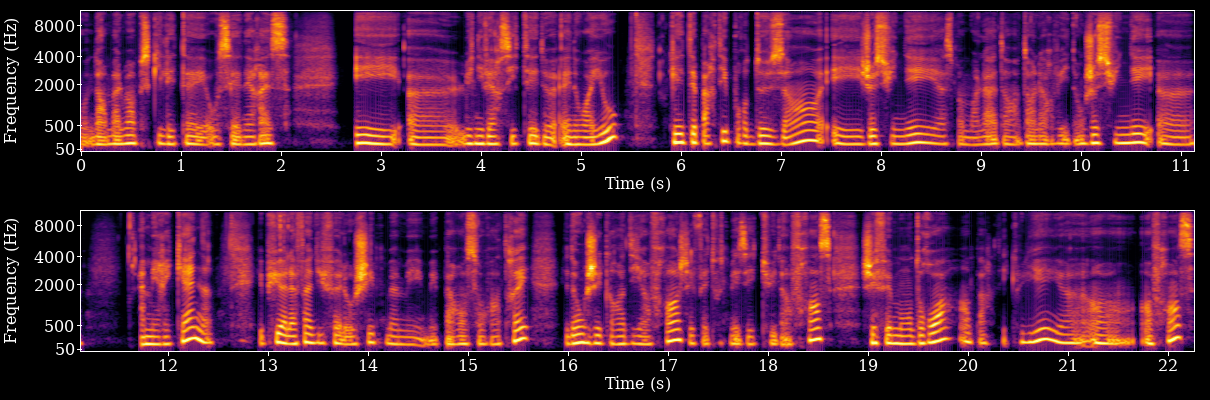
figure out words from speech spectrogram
normalement puisqu'il était au CNRS et euh, l'université de NYU. Il était parti pour deux ans et je suis née à ce moment-là dans, dans leur vie. Donc, je suis née euh, américaine. Et puis à la fin du fellowship, même mes, parents sont rentrés. Et donc j'ai grandi en France, j'ai fait toutes mes études en France. J'ai fait mon droit en particulier euh, en, France.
